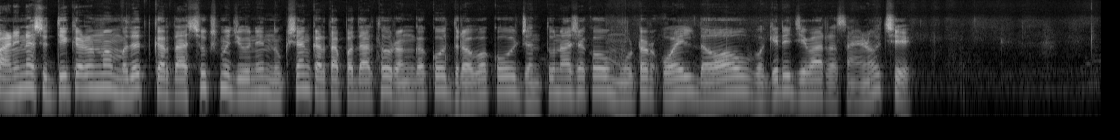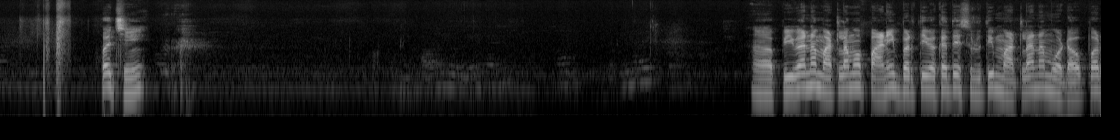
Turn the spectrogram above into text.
પાણીના શુદ્ધિકરણમાં મદદ કરતા સૂક્ષ્મજીવોને નુકસાન કરતા પદાર્થો, રંગકો, દ્રવકો, જંતુનાશકો, મોટર ઓઇલ, દવાઓ વગેરે જેવા રસાયણો છે. પછી પીવાના માટલામાં પાણી ભરતી વખતે શ્રુતિ માટલાના મોઢા ઉપર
